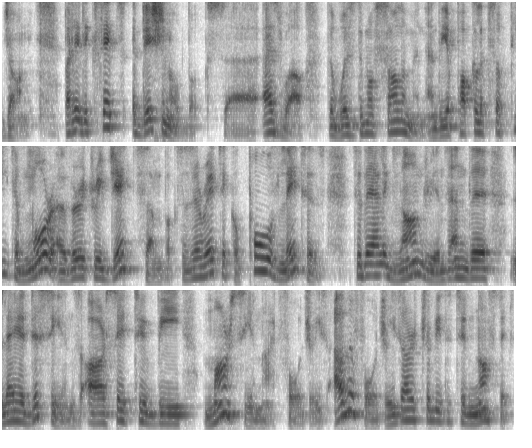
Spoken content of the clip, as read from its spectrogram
John, but it accepts additional books uh, as well the Wisdom of Solomon and the Apocalypse of Peter. Moreover, it rejects some books as heretical. Paul's letters to the Alexandrians and the Laodiceans are said to be Marcionite forgeries. Other forgeries are attributed to Gnostics.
